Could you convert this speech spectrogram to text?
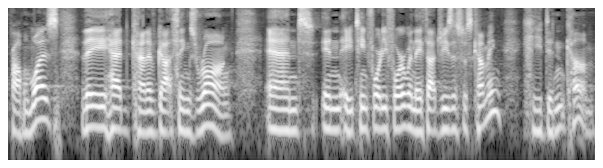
Problem was, they had kind of got things wrong. And in 1844, when they thought Jesus was coming, he didn't come.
